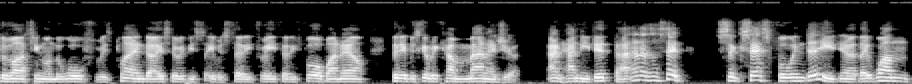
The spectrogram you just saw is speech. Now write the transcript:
the writing on the wall for his playing days. So he was 33, 34 by now, that he was going to become manager. And, and he did that. And as I said, successful indeed. You know, they won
